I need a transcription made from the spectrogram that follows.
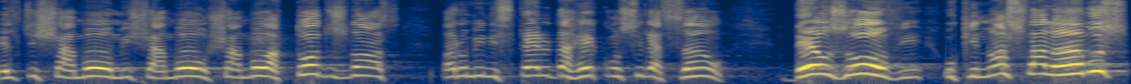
Ele te chamou, me chamou, chamou a todos nós para o ministério da reconciliação. Deus ouve o que nós falamos,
